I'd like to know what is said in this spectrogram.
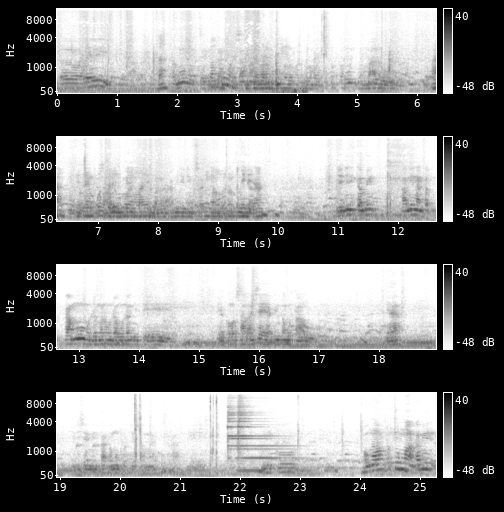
kamu kamu jadi pendidik ya. Kami kami ngangkat kamu dengan undang-undang ITE. Ya kalau salah saya yakin kamu tahu. Ya. Jadi saya minta kamu kerja sama. Oh nggak percuma, kami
